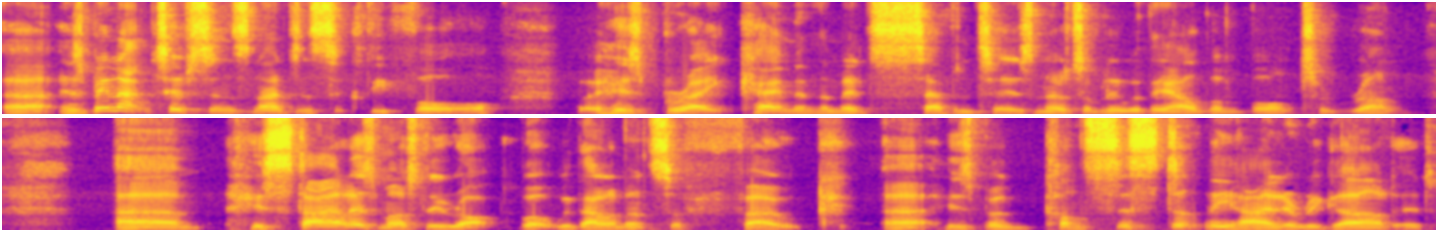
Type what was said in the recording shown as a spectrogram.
Uh, he's been active since 1964 but his break came in the mid 70s, notably with the album Born to Run. Um, his style is mostly rock, but with elements of folk. Uh, he's been consistently highly regarded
